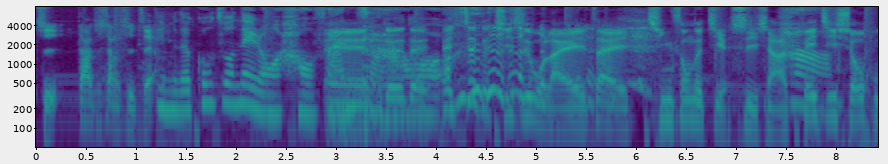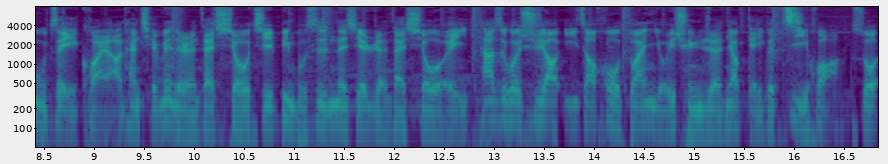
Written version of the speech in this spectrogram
置。大致上是这样。你们的工作内容好繁杂、哦欸。对对对，哎、欸，这个其实我来再轻松的解释一下，飞机修护这一块啊，看前面的人在修，其实并不是那些人在修而已，他是会需要依照后端有一群人要给一个计划，说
